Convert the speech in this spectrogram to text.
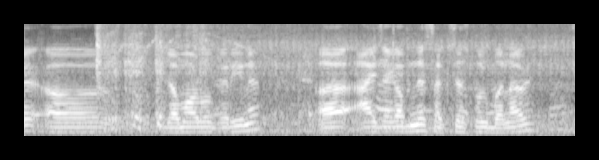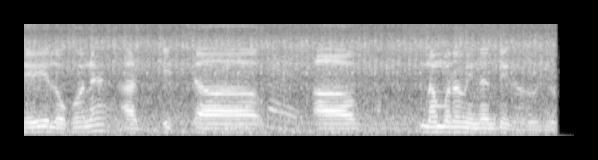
જમાડો કરીને આ ચેકઅપને સક્સેસફુલ બનાવે તેવી લોકોને નમ્ર વિનંતી કરું છું.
